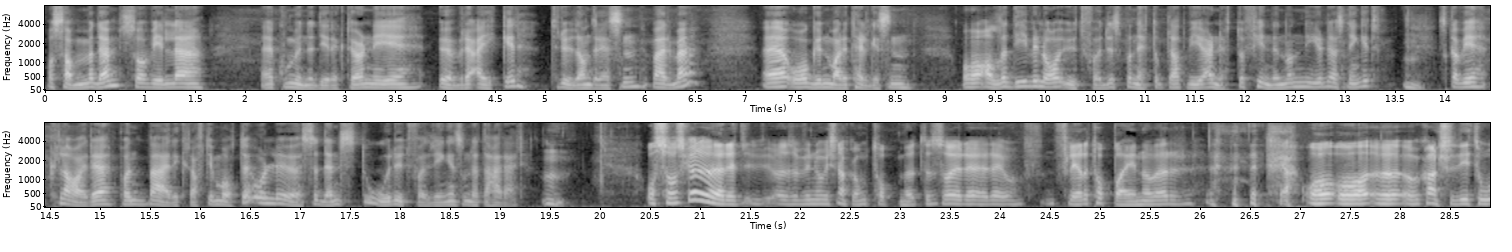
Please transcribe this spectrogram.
Og sammen med dem så vil eh, kommunedirektøren i Øvre Eiker, Trude Andresen, være med. og Gunn Marit Helgesen. Og alle de vil òg utfordres på nettopp det at vi er nødt til å finne noen nye løsninger. Mm. Skal vi klare på en bærekraftig måte å løse den store utfordringen som dette her er. Mm. Og så skal det være altså Når vi snakker om toppmøte, så er det, det er jo flere topper innover. ja. og, og, og, kanskje de to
